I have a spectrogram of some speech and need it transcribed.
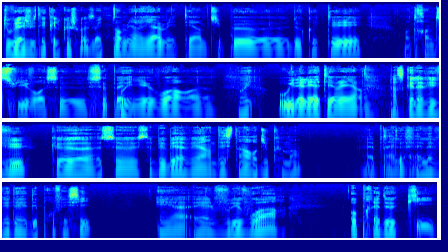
Tu voulais ajouter quelque chose? Maintenant, Myriam était un petit peu euh, de côté, en train de suivre ce, ce panier, voir euh, Oui. où il allait atterrir. Parce qu'elle avait vu que ce, ce bébé avait un destin hors du commun. Elle, avait des, des prophéties. Et, euh, et elle voulait voir auprès de qui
